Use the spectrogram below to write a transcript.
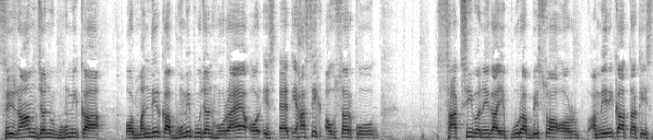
श्री राम जन्मभूमि का और मंदिर का भूमि पूजन हो रहा है और इस ऐतिहासिक अवसर को साक्षी बनेगा ये पूरा विश्व और अमेरिका तक इस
